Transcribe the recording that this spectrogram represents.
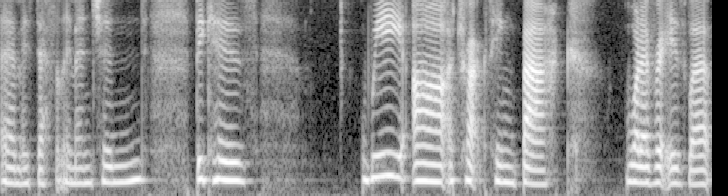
um, is definitely mentioned because we are attracting back whatever it is we're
